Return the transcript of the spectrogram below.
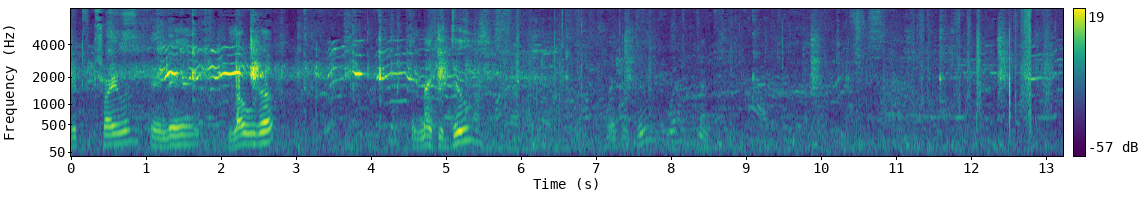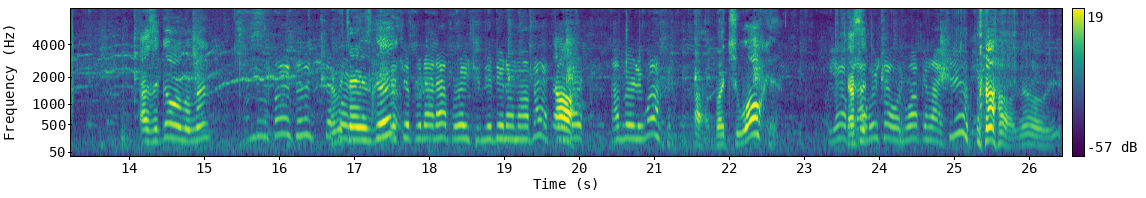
with the trailer and then load up and make it do. Make it do what it do. How's it going, my man? I'm doing fine, son. Except Everything is for, good? Except for that operation they did on my back. Oh. I'm, bar- I'm barely walking. Oh, but you walking. Yeah, That's but I a- wish I was walking like you. Oh, no, no.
